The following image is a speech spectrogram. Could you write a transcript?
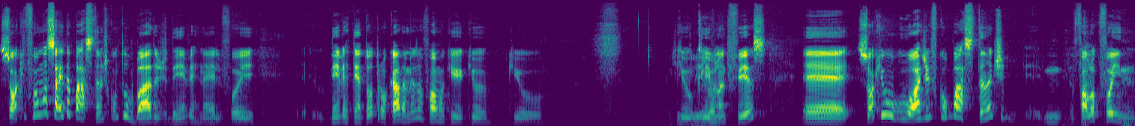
só que foi uma saída bastante conturbada de Denver, né? Ele foi, Denver tentou trocar da mesma forma que, que o que o que, que o Cleveland, fez. É, só que o, o Ward ficou bastante falou que foi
